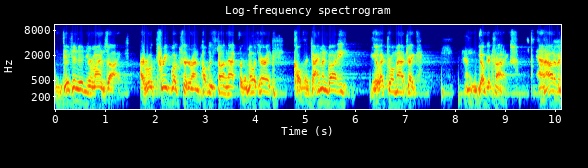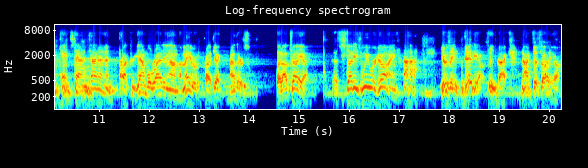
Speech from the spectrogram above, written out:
vision in your mind's eye. I wrote three books that are unpublished on that for the military called The Diamond Body, Electro Magic, and Yogatronics. And out of it came Stan Tenen and Procter Gamble writing on the Meru Project and others. But I'll tell you, the studies we were doing using video feedback, not just audio,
